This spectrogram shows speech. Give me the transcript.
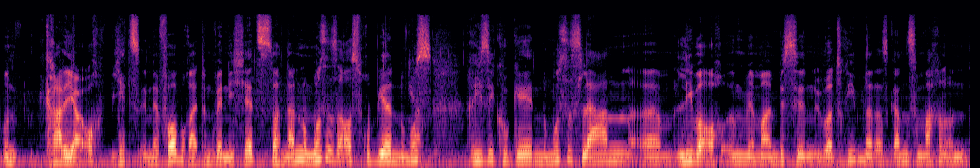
und gerade ja auch jetzt in der Vorbereitung, wenn nicht jetzt, sondern du musst es ausprobieren, du Ja. musst Risiko gehen, du musst es lernen, ähm, lieber auch irgendwie mal ein bisschen übertriebener das Ganze machen und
